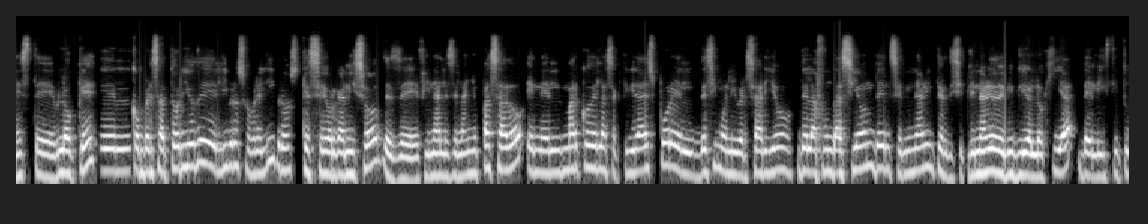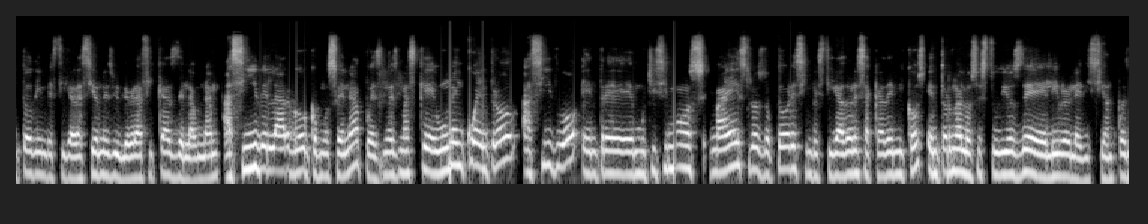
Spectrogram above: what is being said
este bloque el conversatorio de libros sobre libros que se organizó desde finales del año pasado en el marco de las actividades por el décimo aniversario de la fundación del Seminario Interdisciplinario de Bibliología del Instituto de Investigaciones Bibliográficas de la UNAM. Así de largo como suena, pues no es más que un encuentro asiduo entre muchísimos maestros, doctores, investigadores académicos en torno a los estudios del libro y la edición. Pues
